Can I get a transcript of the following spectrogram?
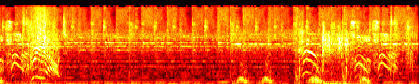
Ring out! Round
